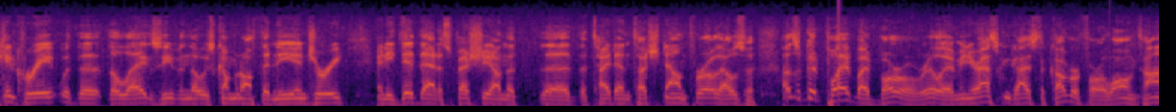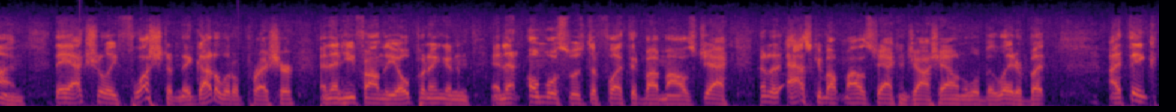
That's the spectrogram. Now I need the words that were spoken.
can create with the, the legs, even though he's coming off the knee injury, and he did that especially on the, the, the tight end touchdown throw. That was a that was a good play by Burrow, really. I mean, you're asking guys to cover for a long time. They actually flushed him. They got a little pressure, and then he found the opening, and and that almost was deflected by Myles Jack. I'm going to ask you about Myles Jack and Josh Allen a little bit later, but I think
